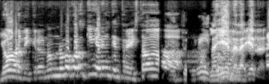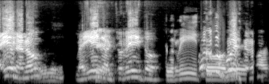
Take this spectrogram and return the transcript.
Jordi, creo, no, no me acuerdo quién era el que entrevistaba La llena, la llena. la Hiena, ¿no? La Hiena, Sí. el churrito. Churrito. ¿Cuánto tiempo es, Befa.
